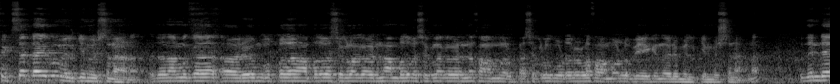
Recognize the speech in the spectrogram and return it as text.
ഫിക്സഡ് ടൈപ്പ് മിൽക്കി മിഷൻ ആണ്. ഇത് നമുക്ക് ഒരു മുപ്പത് നാൽപ്പത് പശുക്കളൊക്കെ വരുന്ന അമ്പത് പശുക്കളൊക്കെ വരുന്ന ഫാമുകൾ പശുക്കൾ കൂടുതലുള്ള ഫാമുകൾ ഉപയോഗിക്കുന്ന ഒരു മിൽക്കി മിഷൻ ആണ് ഇതിന്റെ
